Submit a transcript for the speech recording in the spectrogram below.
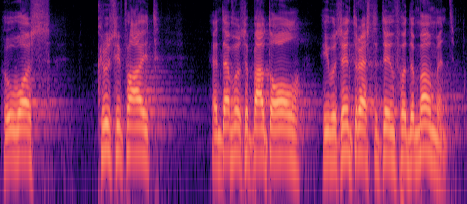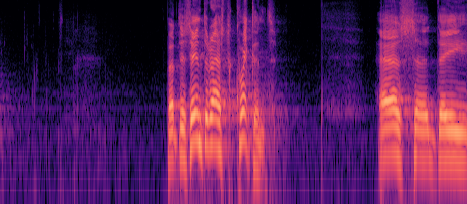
who was crucified, and that was about all he was interested in for the moment. But his interest quickened as uh, they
